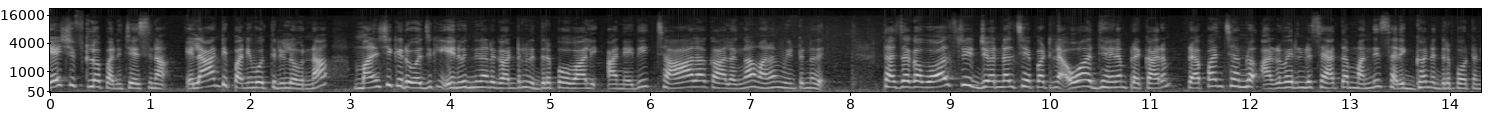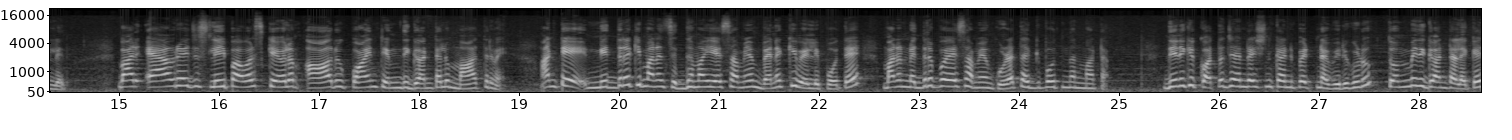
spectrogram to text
ఏ షిఫ్ట్లో పనిచేసినా ఎలాంటి పని ఒత్తిడిలో ఉన్నా మనిషికి రోజుకి ఎనిమిదిన్నర గంటలు నిద్రపోవాలి అనేది చాలా కాలంగా మనం వింటున్నదే. తాజాగా వాల్ స్ట్రీట్ జర్నల్ చేపట్టిన ఓ అధ్యయనం ప్రకారం ప్రపంచంలో అరవై రెండు శాతం మంది సరిగ్గా నిద్రపోవటం లేదు. వారి యావరేజ్ స్లీప్ అవర్స్ కేవలం ఆరు పాయింట్ ఎనిమిది గంటలు మాత్రమే. అంటే నిద్రకి మనం సిద్ధమయ్యే సమయం వెనక్కి వెళ్ళిపోతే మనం నిద్రపోయే సమయం కూడా తగ్గిపోతుందన్నమాట. దీనికి కొత్త జనరేషన్ కనిపెట్టిన విరుగుడు తొమ్మిది గంటలకే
